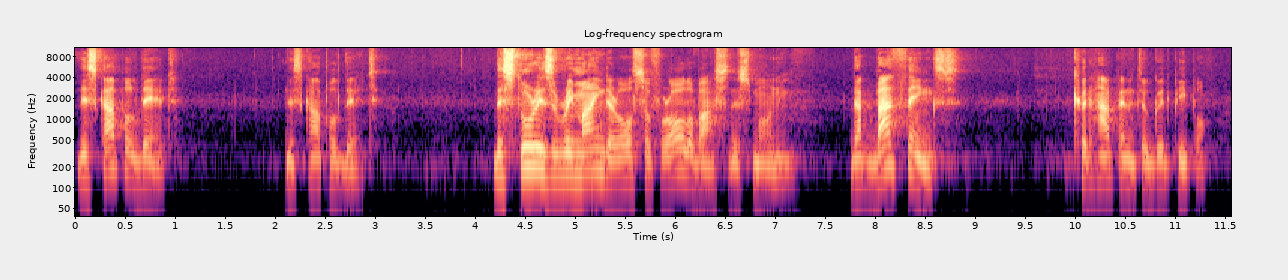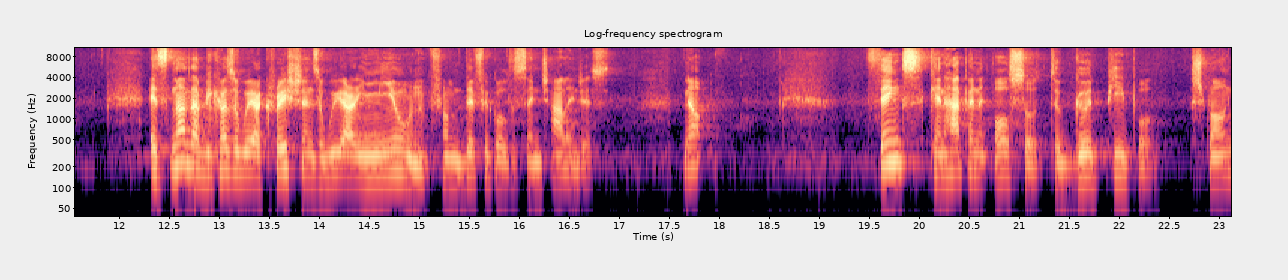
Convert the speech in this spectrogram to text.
This couple did. This couple did. The story is a reminder also for all of us this morning that bad things could happen to good people. It's not that because we are Christians, we are immune from difficulties and challenges. No. Things can happen also to good people, strong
